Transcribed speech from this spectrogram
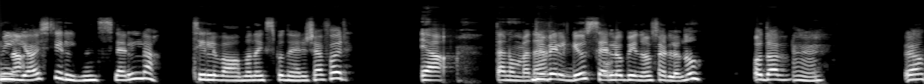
mye av kilden selv da, til hva man eksponerer seg for. Ja, det er noe med det. Du velger jo selv å begynne å følge noe, og da Mm. Ja.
